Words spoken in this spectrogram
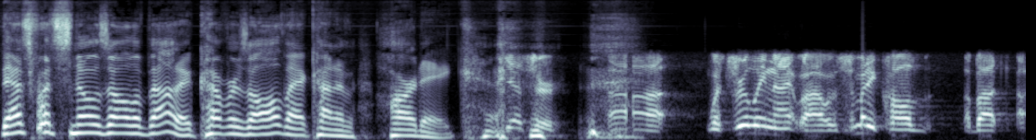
That's what snow's all about. It covers all that kind of heartache. yes, sir. Uh, what's really nice, uh, somebody called about a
